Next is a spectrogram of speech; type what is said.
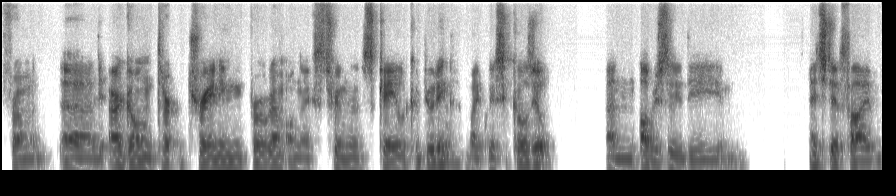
from uh, the Argonne training program on extreme scale computing by Quincy Koziol, and obviously the HDF5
